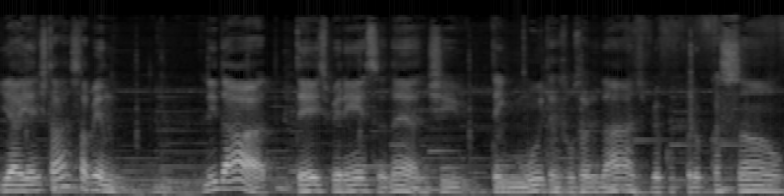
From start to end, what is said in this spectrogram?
E aí a gente tá sabendo lidar, ter experiência, né? A gente tem muita responsabilidade, preocu- preocupação,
